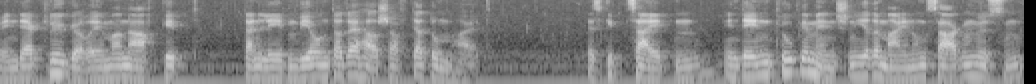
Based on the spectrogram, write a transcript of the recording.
Wenn der Klügere immer nachgibt, dann leben wir unter der Herrschaft der Dummheit. Es gibt Zeiten, in denen kluge Menschen ihre Meinung sagen müssen,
